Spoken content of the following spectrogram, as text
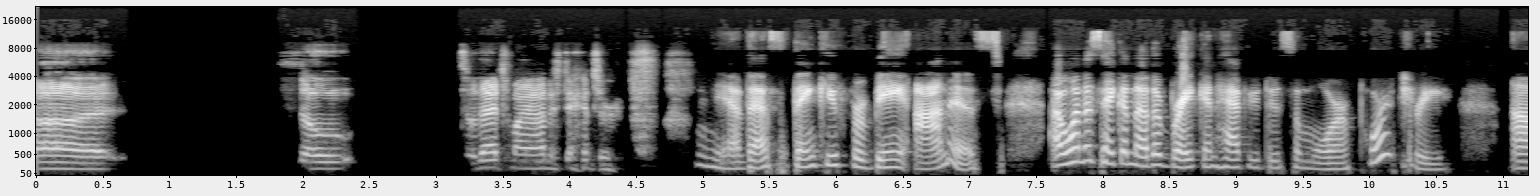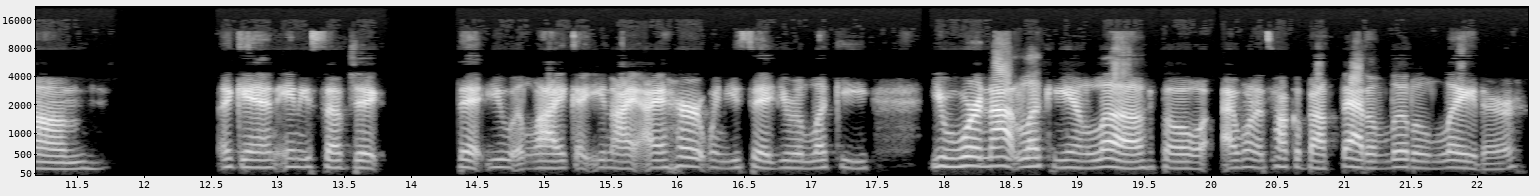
Uh, so so that's my honest answer. Yeah, that's thank you for being honest. I want to take another break and have you do some more poetry. Um again, any subject that you would like. Uh, you know, I, I heard when you said you were lucky you were not lucky in love. So I want to talk about that a little later.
